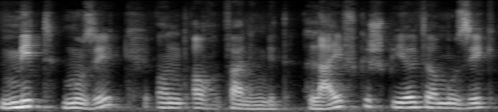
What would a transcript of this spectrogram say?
mit Musik und auch vor allem mit live gespielter Musik,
